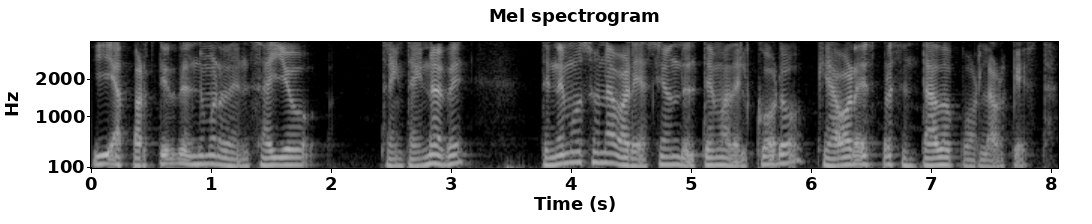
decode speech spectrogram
Y a partir del número de ensayo 39, tenemos una variación del tema del coro que ahora es presentado por la orquesta,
